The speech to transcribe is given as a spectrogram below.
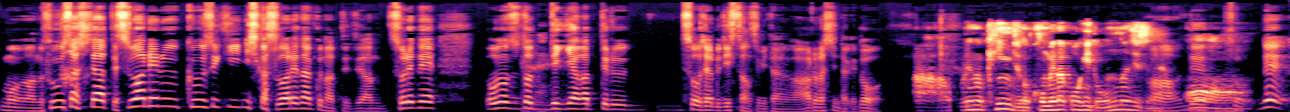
もう、あの、封鎖してあって、座れる空席にしか座れなくなってて、あのそれで、おのずと出来上がってるソーシャルディスタンスみたいなのがあるらしいんだけど、ああ、俺の近所の米田コーヒーと同じですね。あーで、そう。で、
